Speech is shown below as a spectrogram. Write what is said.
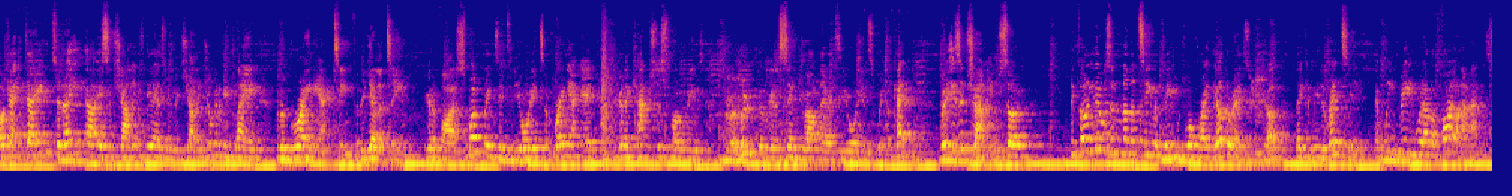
Okay, Dave. Today uh, it's a challenge, the Air Zooka Challenge. You're going to be playing for the Brainiac team, for the yellow team. You're going to fire smoke rings into the audience, and Brainiac Ed, you're going to catch the smoke rings through a hoop that we're going to send you out there into the audience with. Okay? But it is a challenge, so if only there was another team of people to operate the other Air Zooka, they could be the red team. Then we really would have a fight on our hands.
